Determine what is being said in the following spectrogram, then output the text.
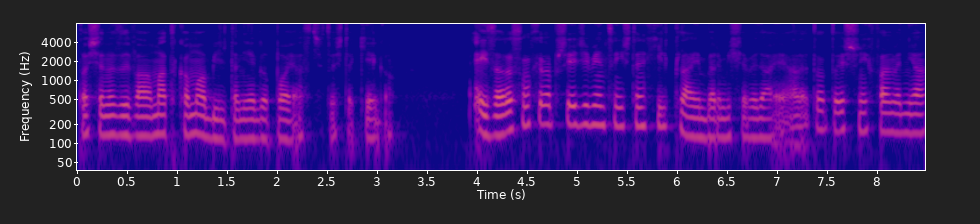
to się nazywa Matko Mobil, ten jego pojazd, czy coś takiego. Ej, zaraz on chyba przyjedzie więcej niż ten Hill Climber, mi się wydaje, ale to, to jeszcze nie chwalmy dnia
